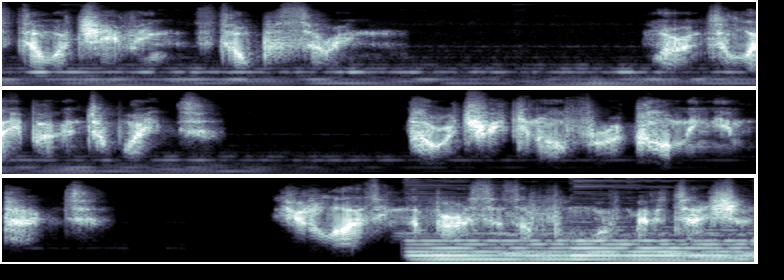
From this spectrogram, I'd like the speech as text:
still achieving, still pursuing. Learn to labor and to wait. Poetry can offer a calming impact, utilizing the verse as a form of meditation.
